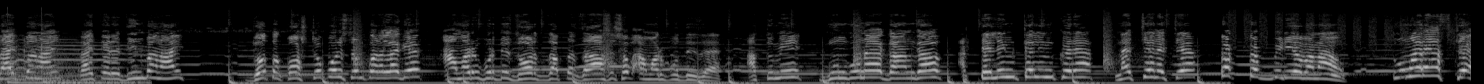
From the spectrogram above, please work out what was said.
রাত বানাই রাতের দিন বানাই যত কষ্ট পরিশ্রম করা লাগে, আমার উপর দিয়ে জ্বর জাপটা যা আছে সব আমার উপর দিয়ে যায়। আর তুমি গুনগুনায় গান গাও আর টেলিং টেলিং করে নাচছে নাচছে টক টক ভিডিও বানাও। তোমার আজকে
